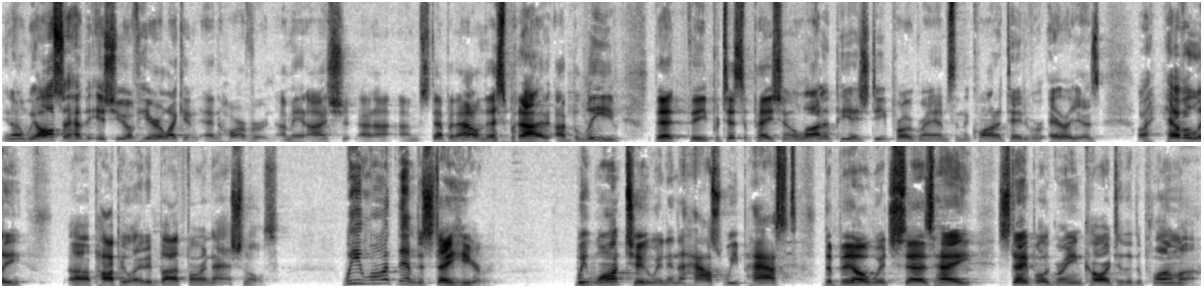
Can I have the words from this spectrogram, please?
You know, we also have the issue of here, like in, in Harvard. I mean, I should, I, am stepping out on this, but I, I, believe that the participation in a lot of PhD programs in the quantitative areas are heavily uh, populated by foreign nationals. We want them to stay here. We want to. And in the House, we passed the bill which says, hey, staple a green card to the diploma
